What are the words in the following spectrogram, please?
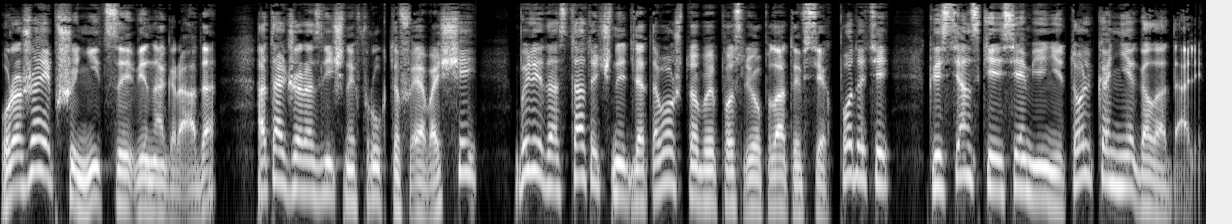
урожаи пшеницы, винограда, а также различных фруктов и овощей были достаточны для того, чтобы после уплаты всех податей крестьянские семьи не только не голодали,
